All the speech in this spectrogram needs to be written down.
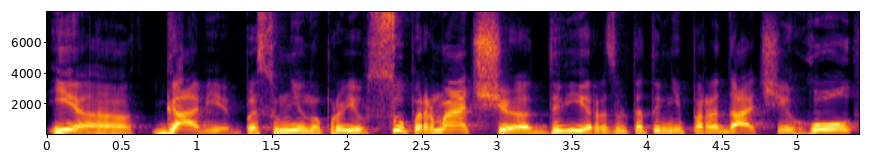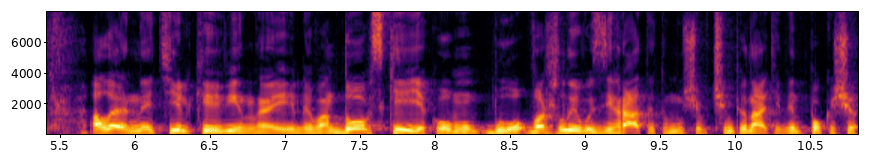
І е, Гаві безсумнівно провів суперматч, е, дві результативні передачі, гол. Але не тільки він, а й Левандовський, якому було важливо зіграти, тому що в чемпіонаті він поки що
